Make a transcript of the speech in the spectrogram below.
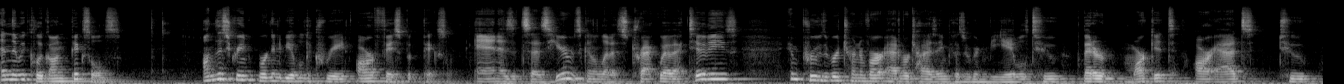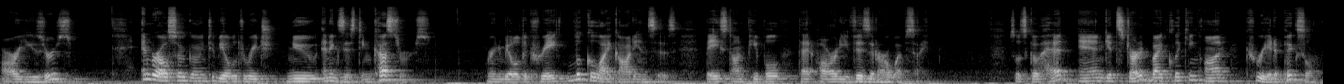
and then we click on Pixels. On this screen, we're going to be able to create our Facebook pixel. And as it says here, it's going to let us track web activities, improve the return of our advertising because we're going to be able to better market our ads to our users. And we're also going to be able to reach new and existing customers. We're going to be able to create lookalike audiences based on people that already visit our website. So let's go ahead and get started by clicking on Create a Pixel.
